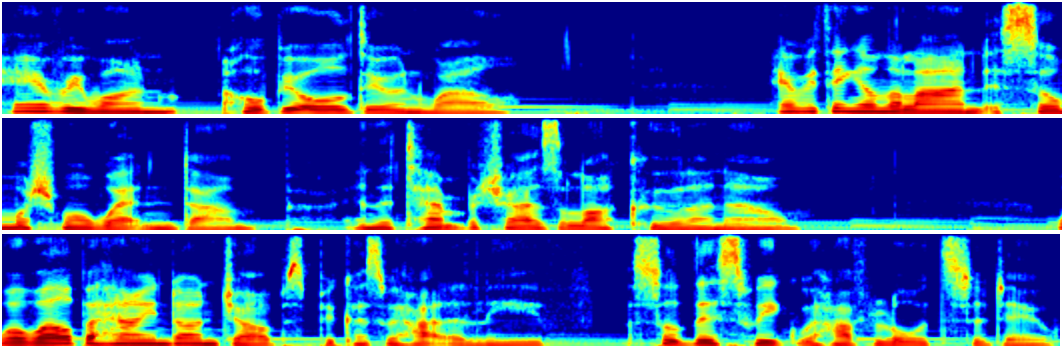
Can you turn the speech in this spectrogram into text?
Hey everyone, hope you're all doing well. Everything on the land is so much more wet and damp, and the temperature is a lot cooler now. We're well behind on jobs because we had to leave, so this week we have loads to do.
